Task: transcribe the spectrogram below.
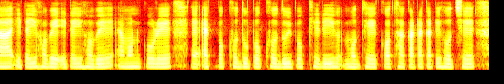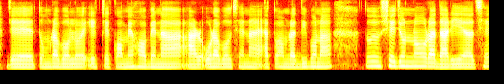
না, এটাই হবে এটাই হবে। এমন করে এক পক্ষ দুপক্ষ দুই পক্ষেরই মধ্যে কথা কাটাকাটি হচ্ছে যে, তোমরা বলো, এর চেয়ে কমে হবে না। আর ওরা বলছে, না, এত আমরা দিব না। তো সেজন্য ওরা দাঁড়িয়ে আছে।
